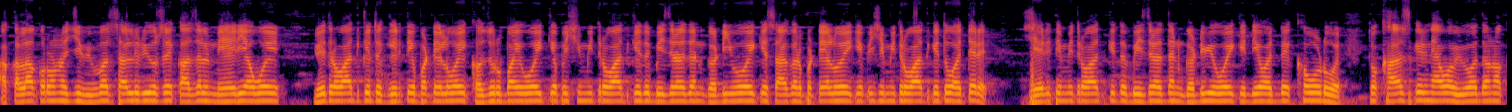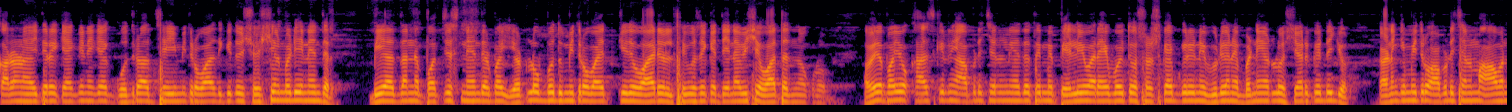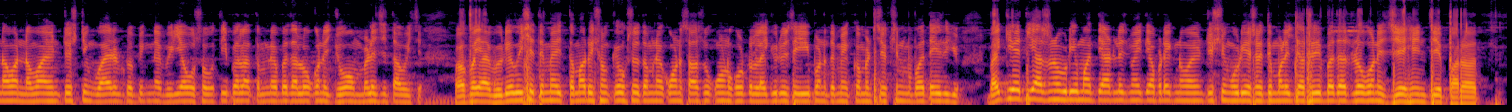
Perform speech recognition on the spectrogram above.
આ કલાકારોનો જે વિવાદ ચાલી રહ્યો છે, કાજલ મેહરિયા હોય, મિત્રો વાત કરીએ તો કીર્તિ પટેલ હોય, ખજૂરભાઈ હોય કે પછી મિત્રો વાત કરીએ તો બિજરાજન ગઢી હોય કે સાગર પટેલ હોય કે પછી મિત્રો વાત કરીએ તો અત્યારે જે રીતે મિત્રો વાત કીધું તો બીજરાજન ગઢવી હોય કે દેવતભાઈ ખવડ હોય, તો ખાસ કરીને આવા વિવાદોના કારણે અત્યારે ક્યાંક ને ક્યાંક ગુજરાત છે એ મિત્રો વાત કીધું સોશિયલ મીડિયાની અંદર. બે હજાર ને પચીસની અંદર ભાઈ એટલું બધું મિત્રો વાત કીધું, વાયરલ થયું છે કે તેના વિશે વાત જ ન કરો. હવે ભાઈઓ, ખાસ કરીને આપણી ચેનલની અંદર તમે પહેલી વાર આવ્યો હોય તો સબસ્ક્રાઈબ કરીને વિડીયોને બને એટલો શેર કરી દેજો. કારણ કે મિત્રો, આપણી ચેનલમાં આવા નવા નવા ઇન્ટરેસ્ટિંગ વાયરલ ટોપિકના વીડિયો સૌથી પહેલાં તમને બધા લોકોને જોવા મળી જતા હોય છે. હવે ભાઈ, આ વીડિયો વિશે તમે તમારું શું કહેવું છે, તમને કોણ સાસું, કોણ ખોટું લાગી રહ્યું છે, એ પણ તમે કમેન્ટ સેક્શનમાં બતાવી દેજો. બાકી ઇતિહાસના વિડીયોમાં ત્યાં આટલી જ માહિતી. આપણે એક નવા ઇન્ટરેસ્ટિંગ વીડિયો સાથે મળી જશે બધા જ લોકોને જય હિન્દ, જય ભારત.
